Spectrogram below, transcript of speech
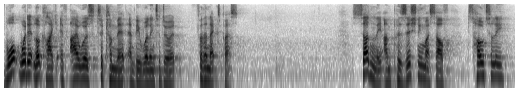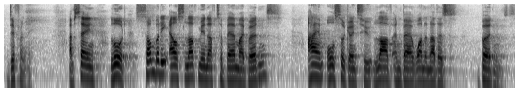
what would it look like if I was to commit and be willing to do it for the next person? Suddenly, I'm positioning myself totally differently. I'm saying, Lord, somebody else loved me enough to bear my burdens. I am also going to love and bear one another's burdens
